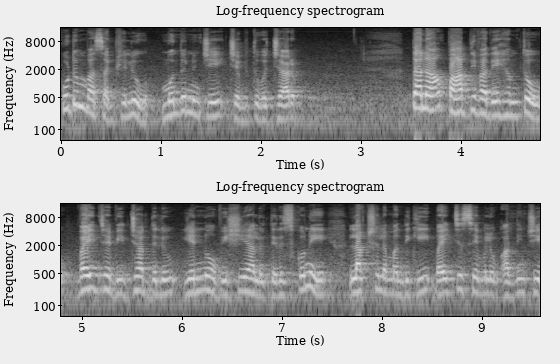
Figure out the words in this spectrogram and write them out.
కుటుంబ సభ్యులు ముందు నుంచే చెబుతూ వచ్చారు. తన పార్థివ దేహంతో వైద్య విద్యార్థులు ఎన్నో విషయాలు తెలుసుకుని లక్షల మందికి వైద్య సేవలు అందించే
